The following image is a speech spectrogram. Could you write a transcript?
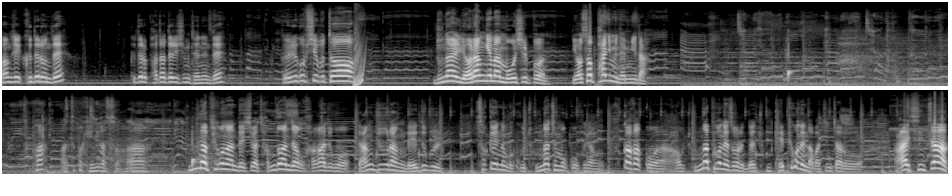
방제 그대로인데? 그대로 받아들이시면 되는데? 그 7시부터 눈알 11개만 모으실 분 6판이면 됩니다. 트파? 아 트파 괜히 갔어. 아 존나 피곤한데 씨발 잠도 안 자고 가가지고 양주랑 레드불 섞여 있는 거 그거 존나 처먹고 그냥 훅 가갖고 아우 존나 피곤해서 그래. 내가 좀개 피곤했나 봐 진짜로. 아이 진짜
